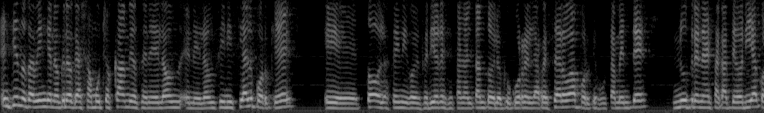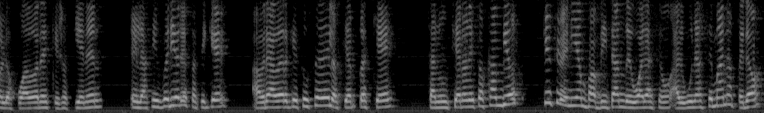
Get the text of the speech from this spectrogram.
Entiendo también que no creo que haya muchos cambios en el, en el once inicial porque eh, todos los técnicos inferiores están al tanto de lo que ocurre en la reserva porque justamente nutren a esa categoría con los jugadores que ellos tienen en las inferiores, así que habrá a ver qué sucede. Lo cierto es que se anunciaron estos cambios que se venían papitando igual hace algunas semanas, pero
